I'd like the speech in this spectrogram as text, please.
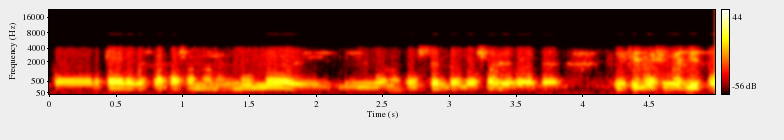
por, todo lo que está pasando en el mundo y, y bueno, pues siempre de eso yo creo que hicimos un equipo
